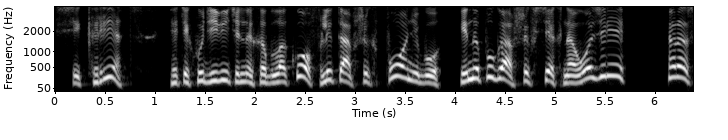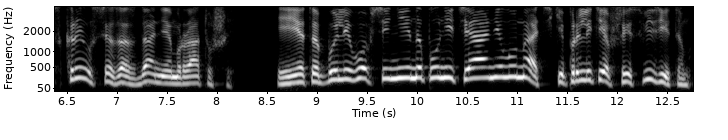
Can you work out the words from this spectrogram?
Секрет этих удивительных облаков, летавших по небу и напугавших всех на озере, раскрылся за зданием ратуши. И это были вовсе не инопланетяне-лунатики, прилетевшие с визитом,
